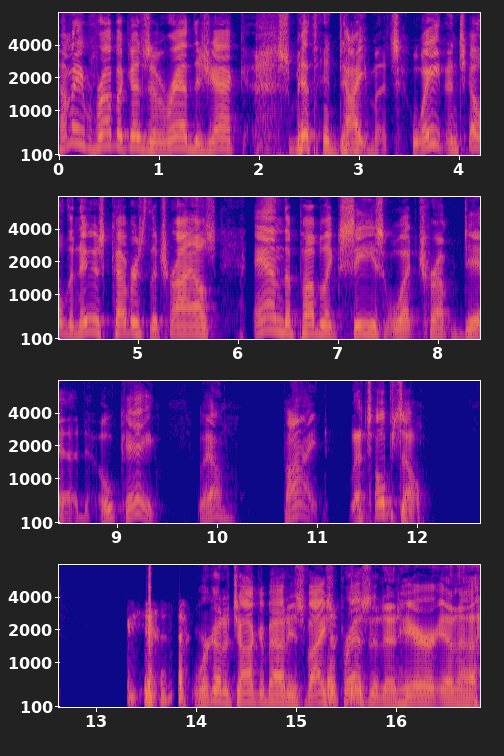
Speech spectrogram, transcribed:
How many Republicans have read the Jack Smith indictments? Wait until the news covers the trials and the public sees what Trump did. Okay, well, fine. Let's hope so. We're going to talk about his vice That's it. president here in a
